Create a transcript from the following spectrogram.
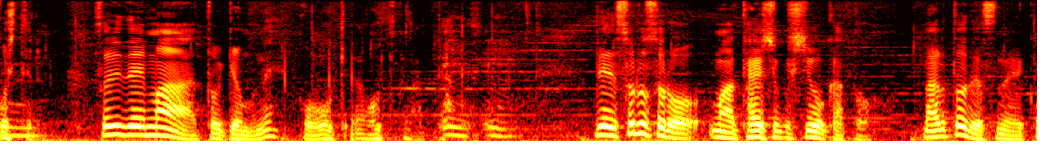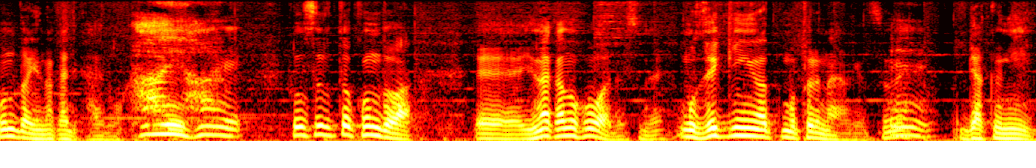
落ちてる、うん、それでまあ東京もねこう大き大きくなって、でそろそろまあ退職しようかとなるとですね今度は田舎に帰るわけです、はいはい、そうすると今度はえー、田舎の方はですねもう税金がもう取れないわけですね、えー、逆に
